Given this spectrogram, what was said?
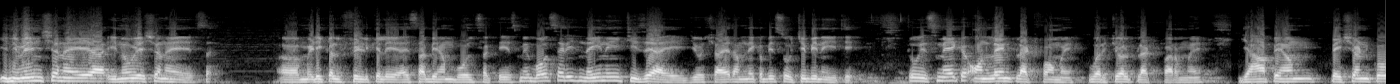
इन्वेंशन है या इनोवेशन है मेडिकल फ़ील्ड के लिए ऐसा भी हम बोल सकते हैं इसमें बहुत सारी नई नई चीज़ें आई जो शायद हमने कभी सोची भी नहीं थी तो इसमें एक ऑनलाइन प्लेटफॉर्म है वर्चुअल प्लेटफॉर्म है जहाँ पे हम पेशेंट को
